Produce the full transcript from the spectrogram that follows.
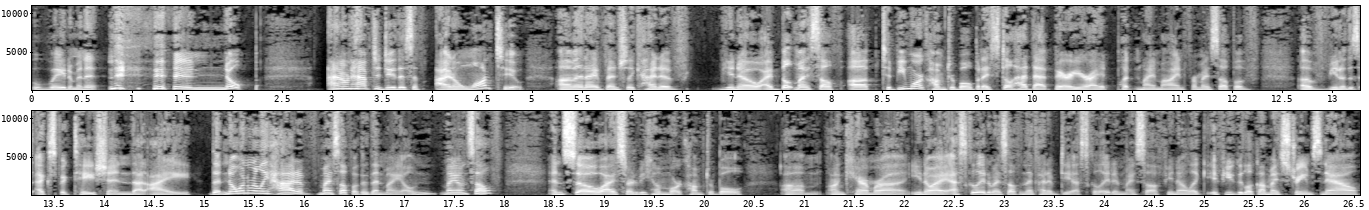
wait a minute, nope, I don't have to do this if I don't want to. Um, and I eventually kind of, you know, I built myself up to be more comfortable, but I still had that barrier I had put in my mind for myself of, of you know, this expectation that I that no one really had of myself other than my own my own self. And so I started to become more comfortable um, on camera. You know, I escalated myself and then kind of de-escalated myself. You know, like if you look on my streams now,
